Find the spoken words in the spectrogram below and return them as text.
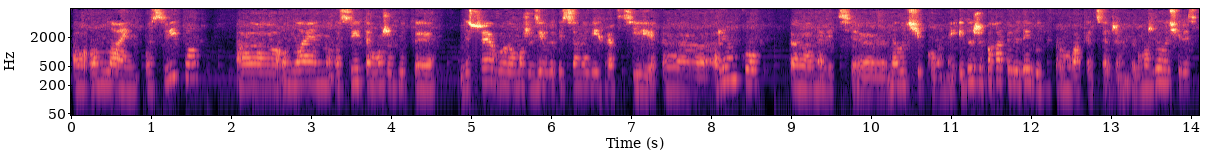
онлайн освіту. Онлайн освіта може бути дешевою, можуть з'явитися нові гравці е, ринку. Е, навіть е, неочікуваний, і дуже багато людей буде формувати цей адженду. Можливо, через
